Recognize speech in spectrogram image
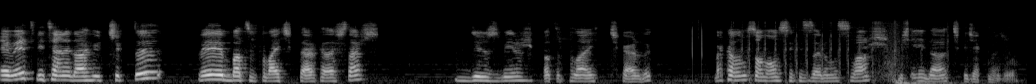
Evet, bir tane daha hüt çıktı ve butterfly çıktı arkadaşlar. Düz bir butterfly çıkardık. Bakalım son 18 zarımız var. Bir şey daha çıkacak mı acaba?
